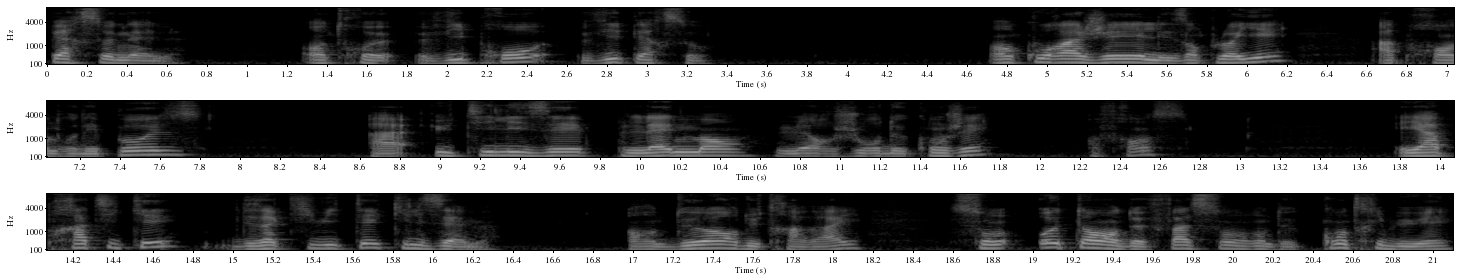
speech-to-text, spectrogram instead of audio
personnelle, entre vie pro, vie perso. Encourager les employés à prendre des pauses, à utiliser pleinement leurs jours de congé en France, et à pratiquer des activités qu'ils aiment en dehors du travail sont autant de façons de contribuer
